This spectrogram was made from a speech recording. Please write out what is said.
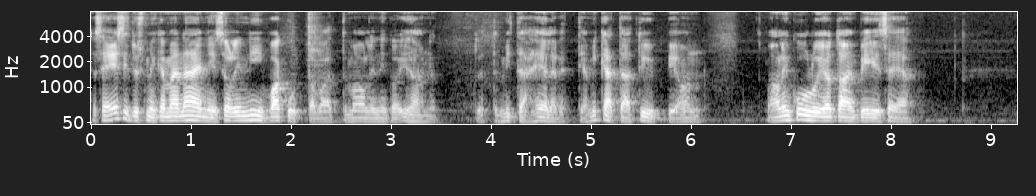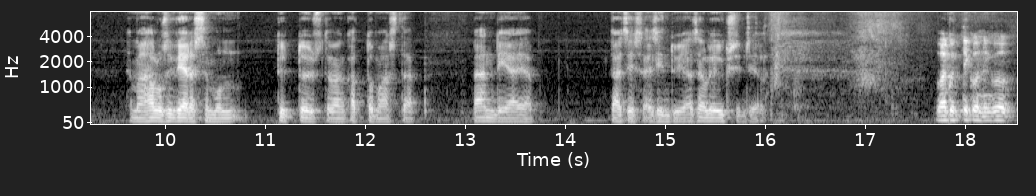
Ja se esitys, minkä mä näin, niin se oli niin vakuuttava, että mä olin niin ihan, että mitä helvettiä, mikä tämä tyyppi on. Mä olin kuullut jotain biisejä ja mä halusin viedä sen mun tyttöystävän katsomaan sitä bändiä ja, tai siis esiintyjää, se oli yksin siellä. Vaikuttiko niinku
